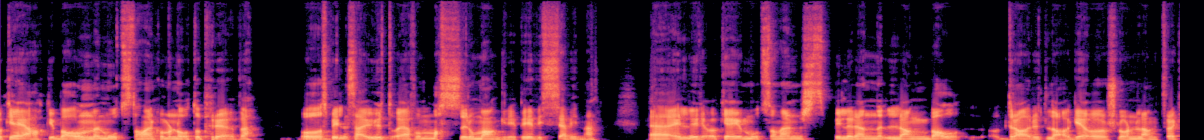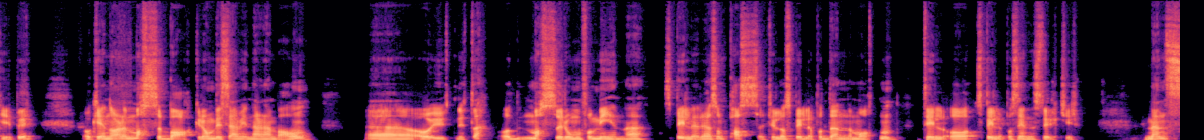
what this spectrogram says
ok, jeg har ikke ballen, men motstanderen kommer nå til å prøve å spille seg ut, og jeg får masse rom å angripe i hvis jeg vinner. Eh, eller ok, motstanderen spiller en lang ball, drar ut laget og slår den langt fra keeper. Ok, nå er det masse bakrom hvis jeg vinner den ballen, uh, å utnytte. Og masse rom for mine spillere som passer til å spille på denne måten, til å spille på sine styrker. Mens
